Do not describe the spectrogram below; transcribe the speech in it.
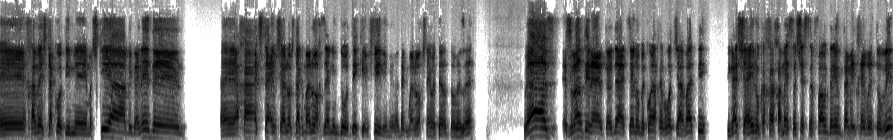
אה, חמש דקות עם אה, משקיע בגן עדן, אה, אחת, שתיים, שלוש, דג מלוח, זה הם לימדו אותי, כי הם פינים, הדג מלוח שלהם יותר טוב וזה. ואז הסברתי להם, אתה יודע, אצלנו בכל החברות שעבדתי, בגלל שהיינו ככה 15-16 פאונדרים, תמיד חבר'ה טובים,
